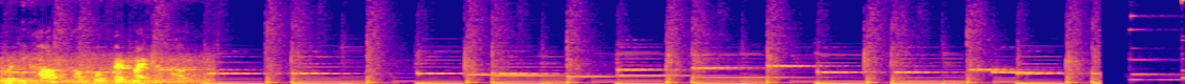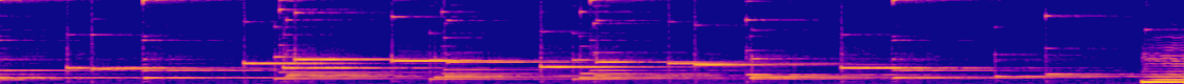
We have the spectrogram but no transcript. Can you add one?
สวัสดีครับเราพบกันใหม่นะครับ Mm.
